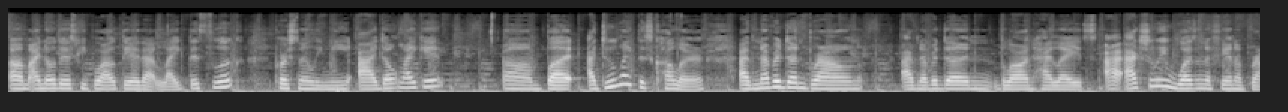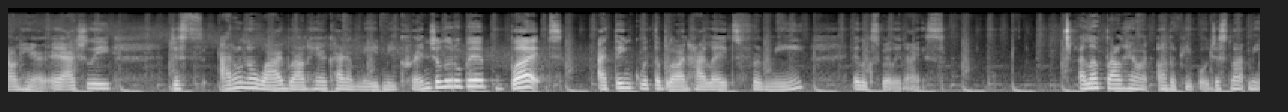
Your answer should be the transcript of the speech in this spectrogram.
Um, I know there's people out there that like this look. Personally, me, I don't like it. Um, but I do like this color. I've never done brown. I've never done blonde highlights. I actually wasn't a fan of brown hair. It actually just, I don't know why brown hair kind of made me cringe a little bit. But I think with the blonde highlights for me, it looks really nice. I love brown hair on other people, just not me.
